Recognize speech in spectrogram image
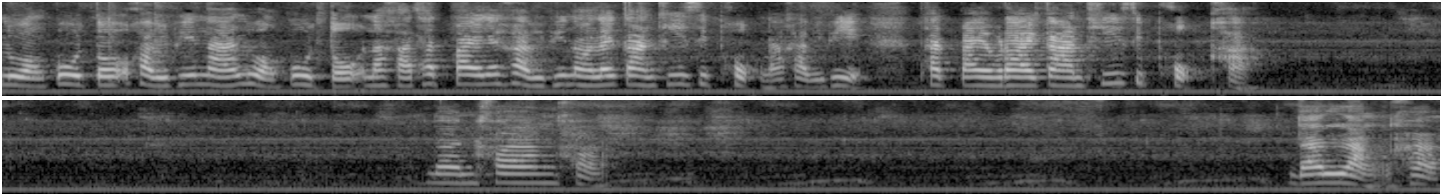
หลวงปู่โตะค่ะพี่พี่นะหลวงปู่โตะนะคะ ถัดไปเลยค่ะพี่พี่น้องรายการที่สิบหกนะคะพี่พี่ถัดไปรายการที่สิบหกค่ะ ด้านข้างค่ะ ด้านหลังค่ะ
